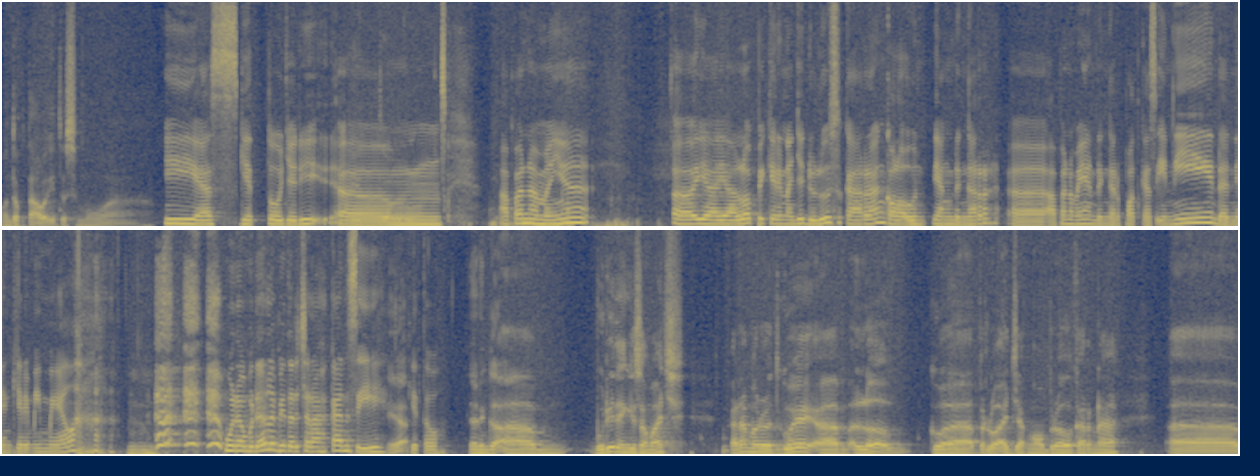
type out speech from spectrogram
untuk tahu itu semua. Yes gitu. Jadi Gitu. apa namanya? eh, ya ya lo pikirin aja dulu sekarang kalau yang dengar eh, apa namanya yang dengar podcast ini dan yang kirim email. Mudah-mudahan lebih tercerahkan sih Iya. gitu. Dan enggak um, Budi thank you so much karena menurut gue um, lo gue perlu ajak ngobrol karena uh,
